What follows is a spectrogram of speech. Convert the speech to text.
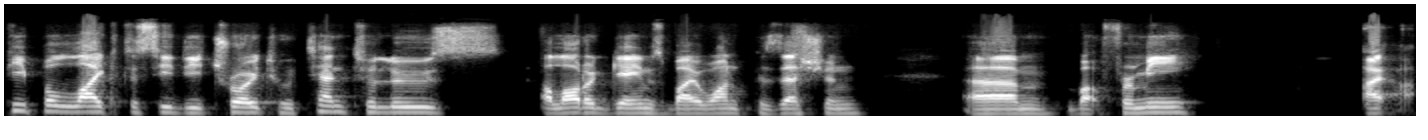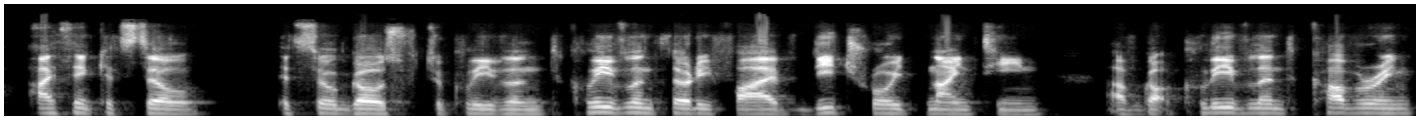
people like to see Detroit, who tend to lose a lot of games by one possession. Um, but for me, I, I think it still it still goes to Cleveland. Cleveland 35, Detroit 19. I've got Cleveland covering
